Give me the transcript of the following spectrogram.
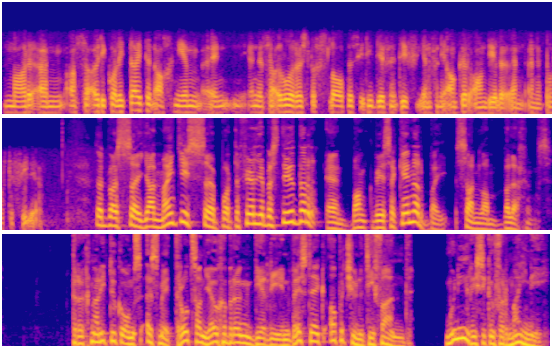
maar ehm um, as 'n ou die kwaliteit in ag neem en en as 'n ou rustig slaap is hierdie definitief een van die anker aandele in in 'n portefeulje. Dit was uh, Jan Mentjies, uh, portefeuljebestuurder en bankwese kenner by Sanlam Beleggings. Terug na die toekoms is met trots aan jou gebring deur die Investec Opportunity Fund. Moenie risiko vermy nie,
